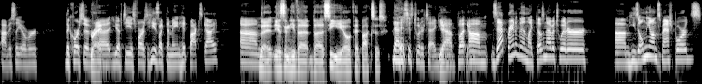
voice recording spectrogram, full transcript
obviously over the course of Right. uh, UFD as far as he's like the main hitbox guy. Um The, isn't he the the CEO of Hitboxes? that is his Twitter tag, yeah. Yeah, But yeah. um Zap Brannigan like doesn't have a Twitter. Um he's only on Smashboards.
